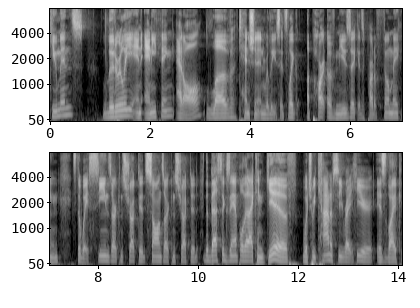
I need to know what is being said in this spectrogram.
Humans literally in anything at all, love tension and release. It's like a part of music. It's a part of filmmaking. It's the way scenes are constructed, songs are constructed. The best example that I can give, which we kind of see right here, is like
